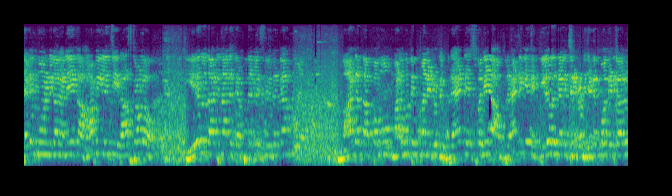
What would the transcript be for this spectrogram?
జగన్మోహన్ రెడ్డి గారు అనేక హామీలు ఇచ్చి రాష్ట్రంలో ఏరు దాటినాక దెబ్బతగిలేసిన విధంగా మాట తప్పము మడమ తిప్పమనేటువంటి బ్రాండ్ వేసుకొని ఆ బ్రాండ్కి విలువలు కలిగించినటువంటి జగన్మోహన్ రెడ్డి గారు.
